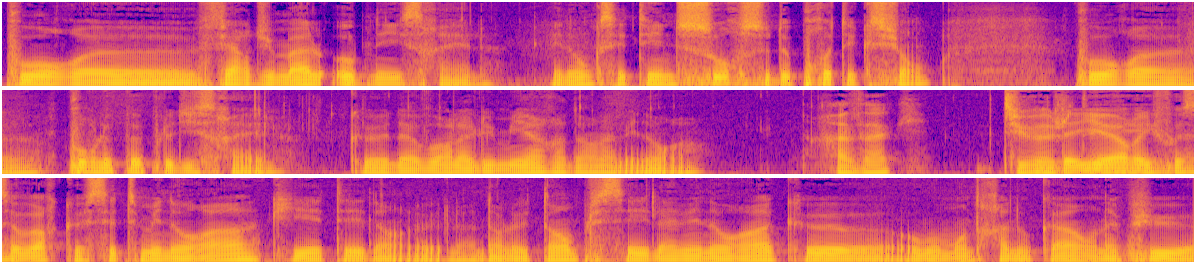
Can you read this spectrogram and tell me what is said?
pour euh, faire du mal au Bné Israël. Et donc, c'était une source de protection pour, euh, pour le peuple d'Israël que d'avoir la lumière dans la menorah. Razak, D'ailleurs, il faut savoir que cette menorah qui était dans le, dans le temple, c'est la menorah que, euh, au moment de Hanouka, on a pu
